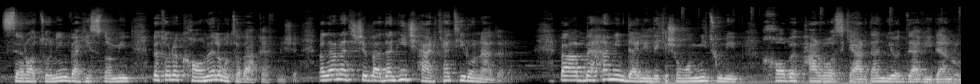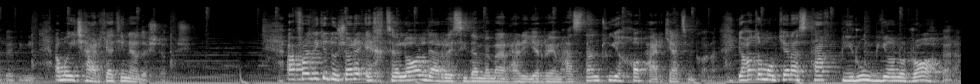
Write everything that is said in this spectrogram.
سراتونین و هیستامین به طور کامل متوقف میشه و در نتیجه بدن هیچ حرکتی رو نداره. و به همین دلیله که شما می‌تونید خواب پرواز کردن یا دویدن رو ببینید. اما هیچ حرکتی نداشته باشید. افرادی که دچار اختلال در رسیدن به مرحله رم هستن توی خواب حرکت می‌کنن یا حتی ممکن است تخت بیرون بیان و راه برن.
